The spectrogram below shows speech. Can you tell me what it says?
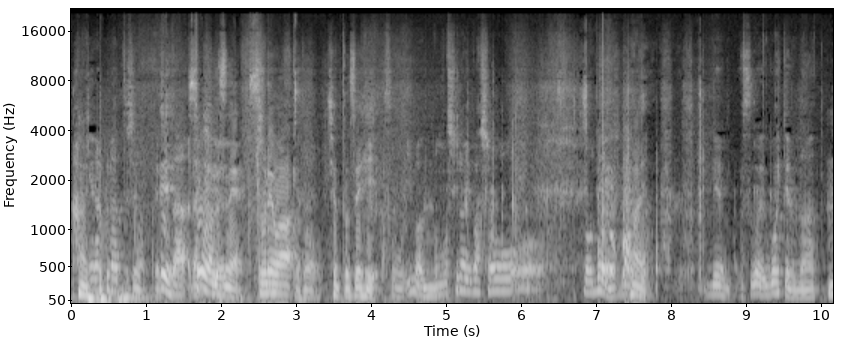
行けなくなってしまって、えまた来週そうなんですね。それは来るんですけど、ちょっとぜひ。そう今、面白い場所のね、はい。ねすごい動いてるなってい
